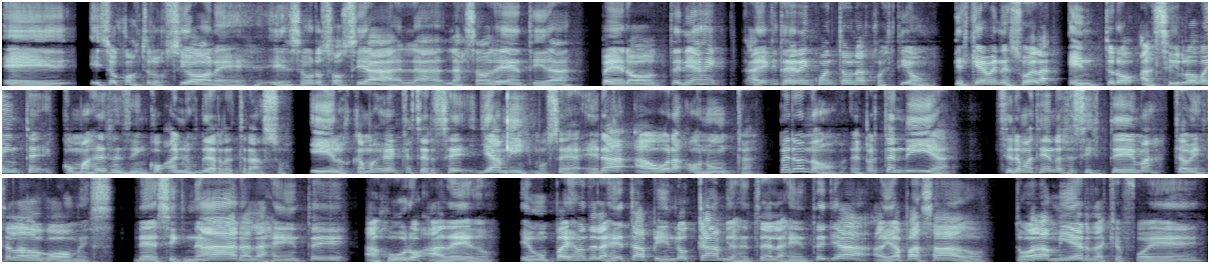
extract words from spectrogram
eh, hizo construcciones, el seguro social, las obras de identidad, pero tenía, hay que tener en cuenta una cuestión, que es que Venezuela entró al siglo XX con más de 65 años de retraso y los cambios habían que hacerse ya mismo, o sea, era ahora o nunca. Pero no, él pretendía seguir manteniendo ese sistema que había instalado Gómez, de designar a la gente a juro a dedo, en un país donde la gente estaba pidiendo cambios, gente, la gente ya había pasado toda la mierda que fue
